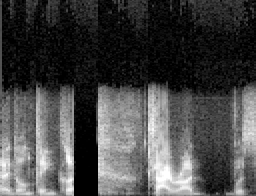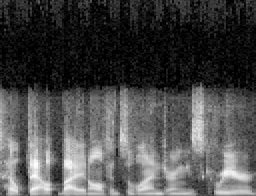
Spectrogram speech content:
I don't think like Tyrod was helped out by an offensive line during his career.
